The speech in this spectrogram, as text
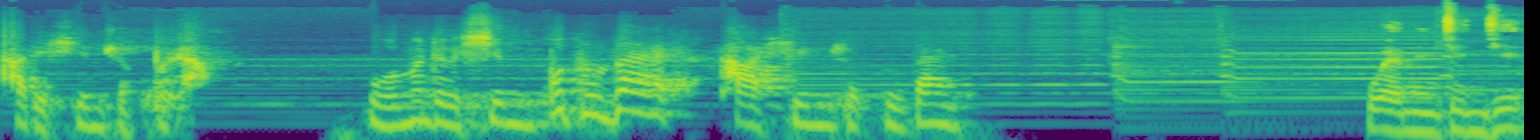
他的心是不染。我们这个心不自在，他心是自在的。外面境界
